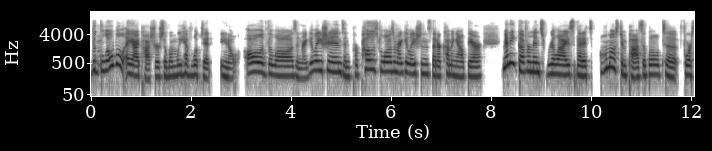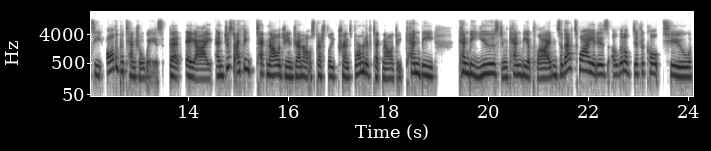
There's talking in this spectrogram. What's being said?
the global AI posture, so when we have looked at, you know, all of the laws and regulations and proposed laws and regulations that are coming out there, many governments realize that it's almost impossible to foresee all the potential ways that AI and just I think technology in general, especially transformative technology can be can be used and can be applied. And so that's why it is a little difficult to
